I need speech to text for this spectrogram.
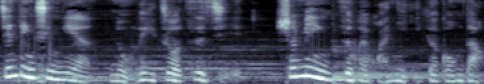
坚定信念，努力做自己，生命自会还你一个公道。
